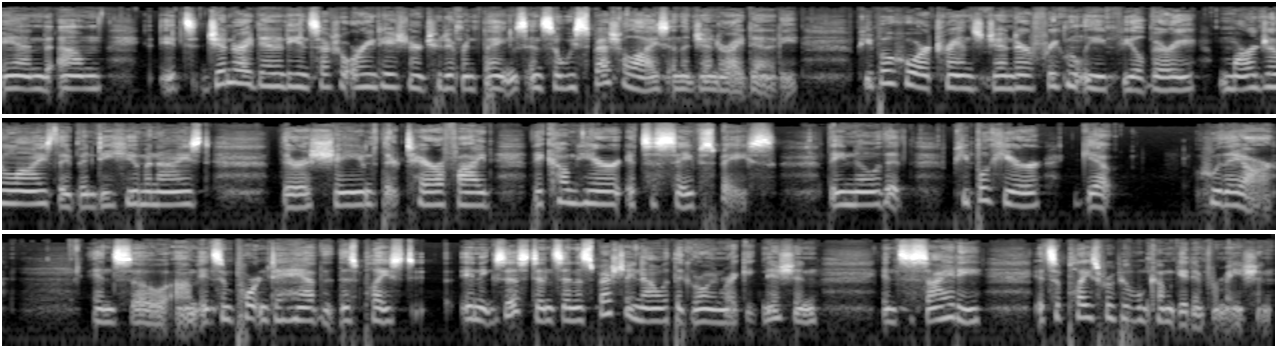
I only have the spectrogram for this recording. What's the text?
And um, it's gender identity and sexual orientation are two different things. And so we specialize in the gender identity. People who are transgender frequently feel very marginalized. They've been dehumanized. They're ashamed. They're terrified. They come here. It's a safe space. They know that people here get who they are. And so um, it's important to have this place in existence, and especially now with the growing recognition in society, it's a place where people can come get information.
